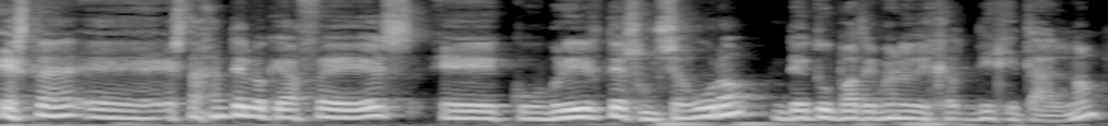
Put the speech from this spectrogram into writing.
Este, eh, esta gente lo que hace es eh, cubrirte, es un seguro de tu patrimonio dig- digital, ¿no?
